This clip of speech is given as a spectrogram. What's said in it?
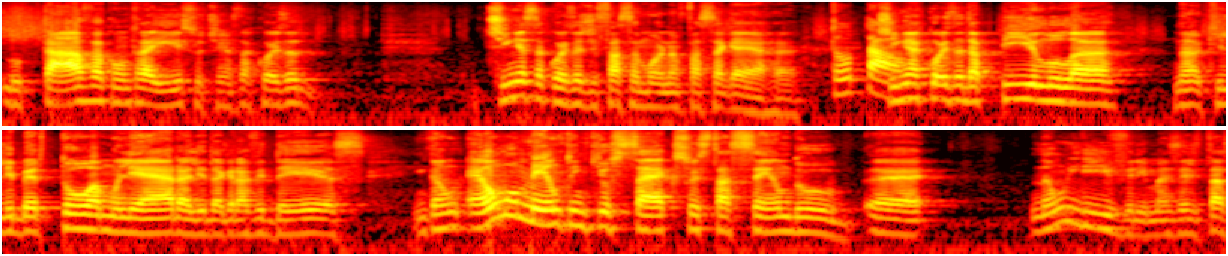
lutava contra isso, tinha essa coisa. Tinha essa coisa de faça amor, não faça guerra. Total. Tinha a coisa da pílula, né, que libertou a mulher ali da gravidez. Então, é um momento em que o sexo está sendo. é, não livre, mas ele está.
